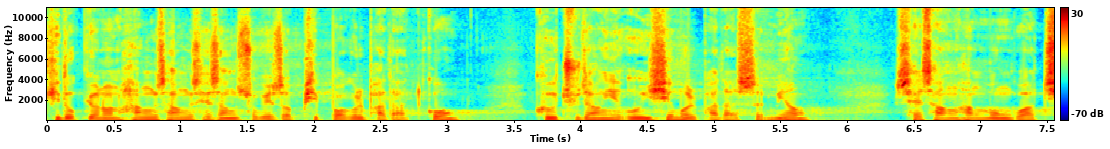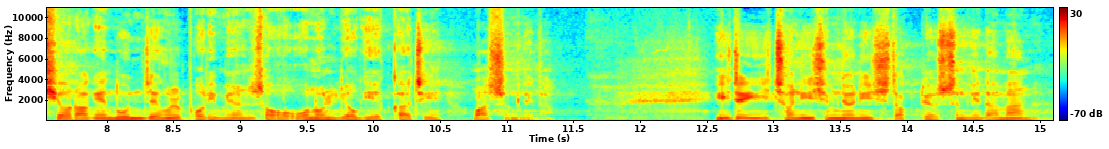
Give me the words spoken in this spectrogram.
기독교는 항상 세상 속에서 핍박을 받았고 그 주장이 의심을 받았으며 세상 학문과 치열하게 논쟁을 벌이면서 오늘 여기까지 왔습니다. 이제 2020년이 시작되었습니다만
